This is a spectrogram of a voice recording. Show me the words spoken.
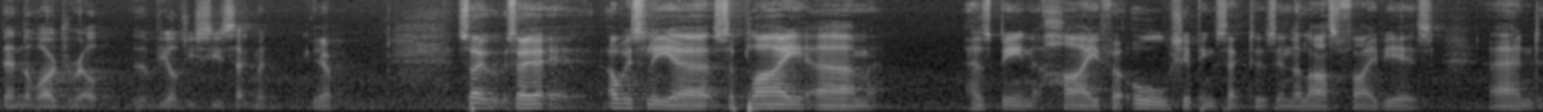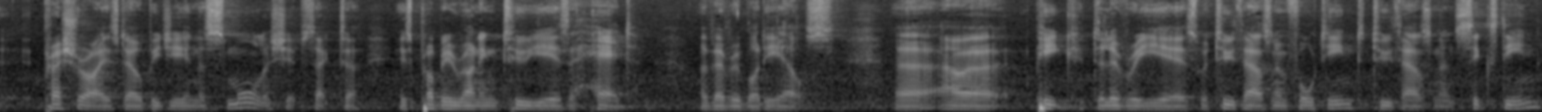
than the larger VLGC segment. Yep. So, so uh, obviously, uh, supply um, has been high for all shipping sectors in the last five years, and pressurized LPG in the smaller ship sector is probably running two years ahead of everybody else. Uh, our peak delivery years were 2014 to 2016.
